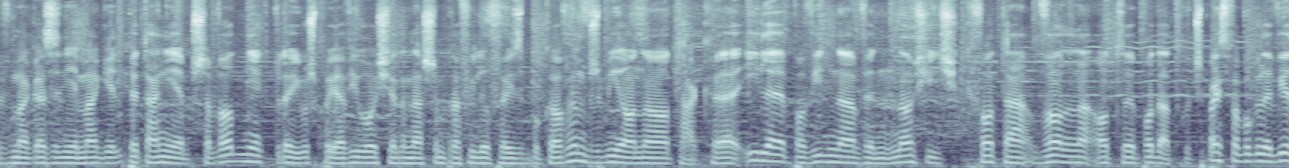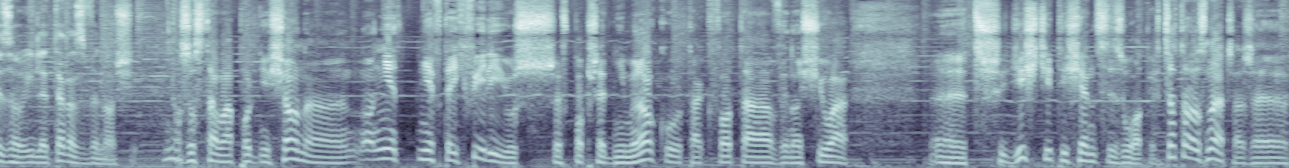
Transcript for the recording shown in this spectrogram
w magazynie Magiel pytanie przewodnie, które już pojawiło się na naszym profilu facebookowym. Brzmi ono tak. Ile powinna wynosić kwota wolna od podatku? Czy Państwo w ogóle wiedzą, ile teraz wynosi? No, została podniesiona, no nie, nie w tej chwili, już w poprzednim roku ta kwota wynosiła 30 tysięcy złotych. Co to oznacza, że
